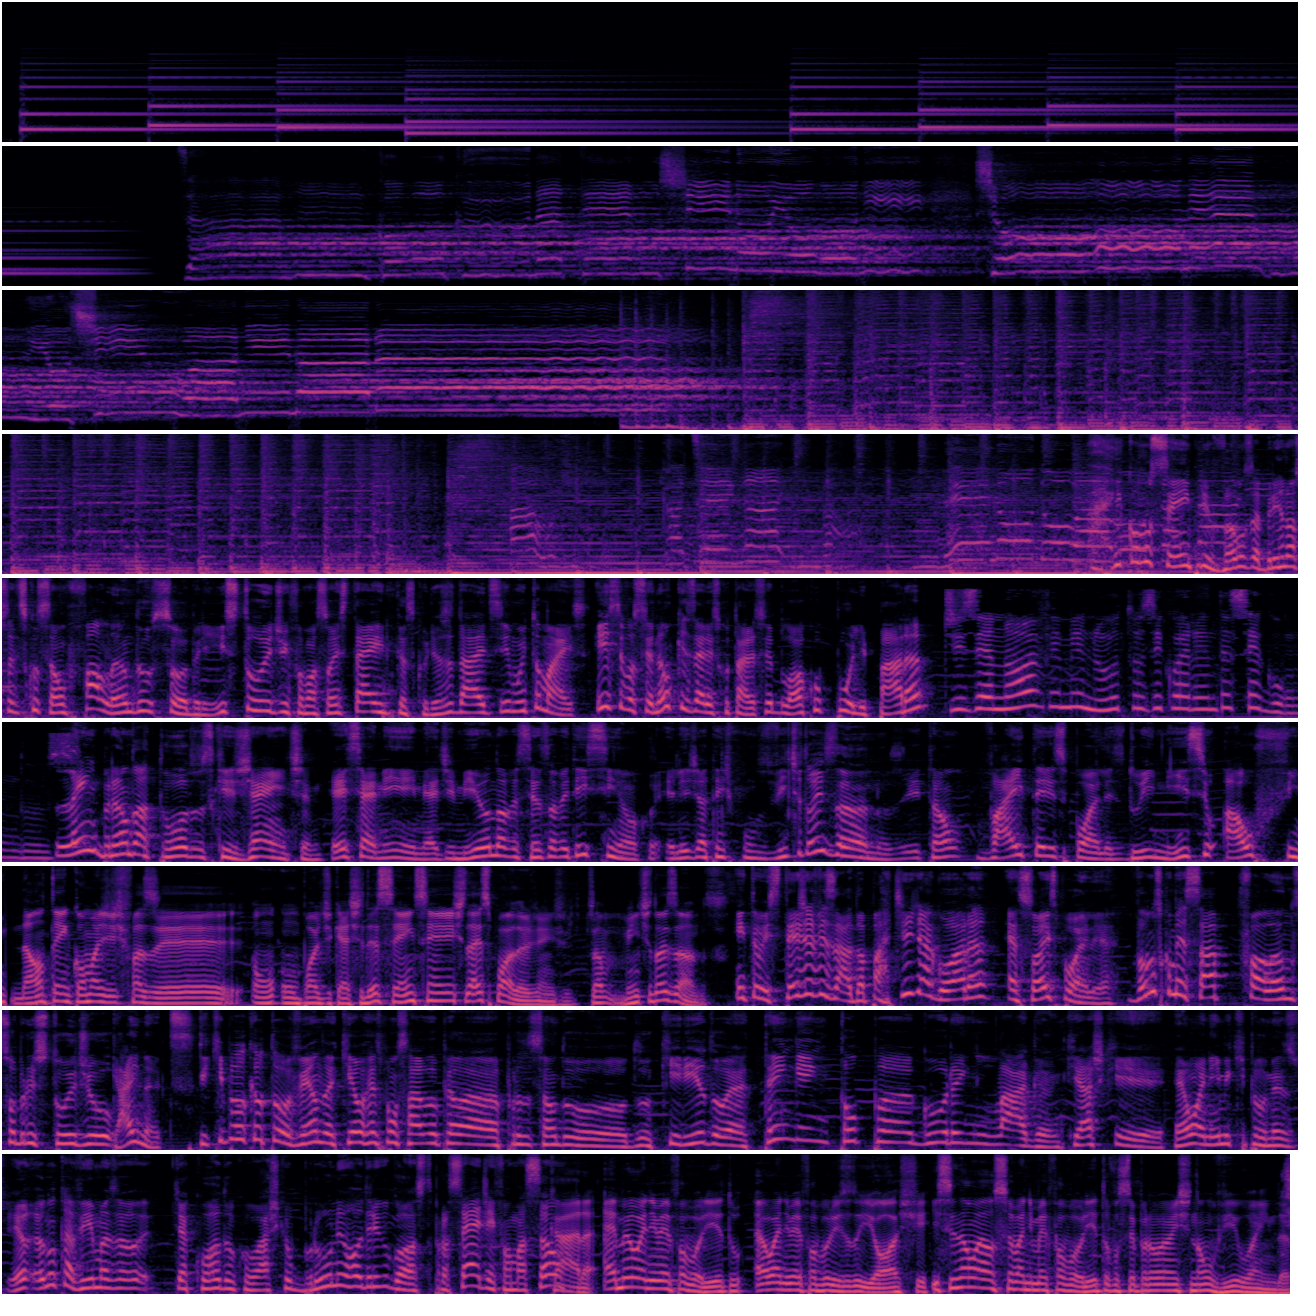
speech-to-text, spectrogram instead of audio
Sempre, vamos abrir nossa discussão falando sobre estúdio, informações técnicas, curiosidades e muito mais. E se você não quiser escutar esse bloco, pule para. 19 minutos e 40 segundos. Lembrando a todos que, gente, esse anime é de 1995. Ele já tem tipo uns 22 anos. Então vai ter spoilers do início ao fim. Não tem como a gente fazer um, um podcast decente sem a gente dar spoiler, gente. São 22 anos. Então esteja avisado, a partir de agora é só spoiler. Vamos começar falando sobre o estúdio Gainax. E que pelo que eu tô vendo aqui é o responsável pela produção do, do querido é Tengen Toppa Guren Lagan, que acho que é um anime que pelo menos eu, eu nunca vi, mas eu, de acordo com acho que o Bruno e o Rodrigo gostam. Procede a informação? Cara, é meu anime favorito, é o anime favorito do Yoshi. E se não é o seu anime favorito, você provavelmente não viu ainda.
